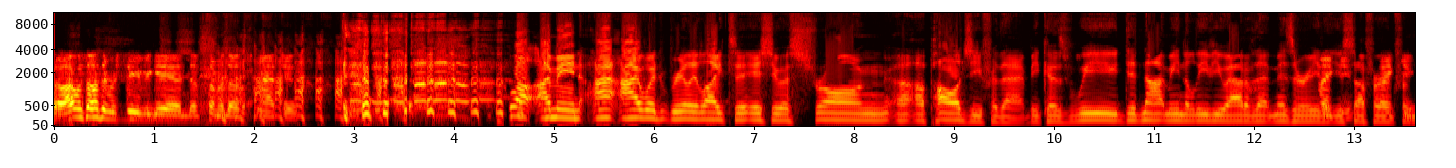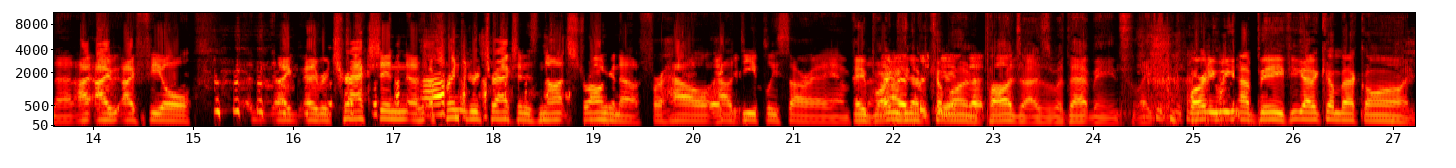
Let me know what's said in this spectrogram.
So I was on the receiving end of some of those smashes. well, I mean, I, I would really like to issue a strong uh, apology for that because we did not mean to leave you out of that misery that you, you. suffered Thank from you. that. I, I, I feel like a retraction, a, a printed retraction is not strong enough for how, Thank how you. deeply sorry I am. For Hey, that. Barney's I gonna have to come appreciate on and apologize. Is what that means. Like, Barney, we got beef. You got to come back on.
